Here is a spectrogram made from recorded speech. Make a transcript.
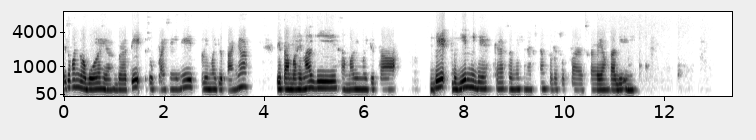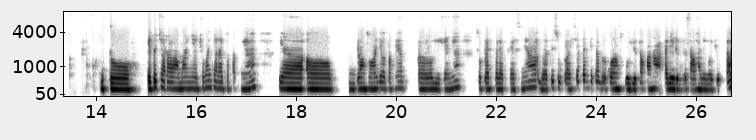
itu kan nggak boleh ya. Berarti surprise-nya ini 5 jutanya ditambahin lagi sama 5 juta. Jadi begini deh, cash donation expense the supplies kayak yang tadi ini. Gitu. Itu cara lamanya. Cuman cara cepatnya ya uh, langsung aja otaknya uh, logikanya supply pada cash-nya berarti supply-nya kan kita berkurang 10 juta karena tadi ada kesalahan 5 juta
